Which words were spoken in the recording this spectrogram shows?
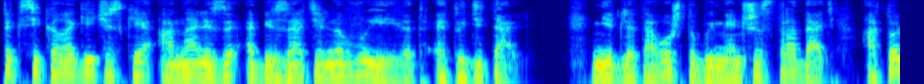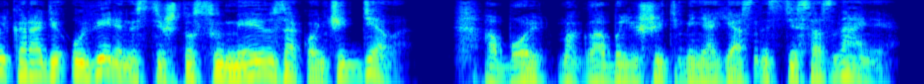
Токсикологические анализы обязательно выявят эту деталь. Не для того, чтобы меньше страдать, а только ради уверенности, что сумею закончить дело. А боль могла бы лишить меня ясности сознания.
